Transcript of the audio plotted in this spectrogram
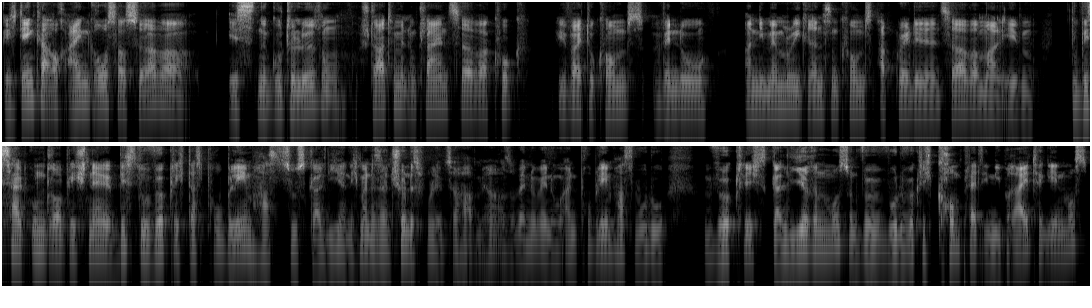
Ich denke, auch ein großer Server ist eine gute Lösung. Starte mit einem kleinen Server, guck, wie weit du kommst. Wenn du an die Memory-Grenzen kommst, upgrade den Server mal eben. Du bist halt unglaublich schnell, bis du wirklich das Problem hast zu skalieren. Ich meine, das ist ein schönes Problem zu haben, ja. Also wenn du, wenn du ein Problem hast, wo du wirklich skalieren musst und wo, wo du wirklich komplett in die Breite gehen musst,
